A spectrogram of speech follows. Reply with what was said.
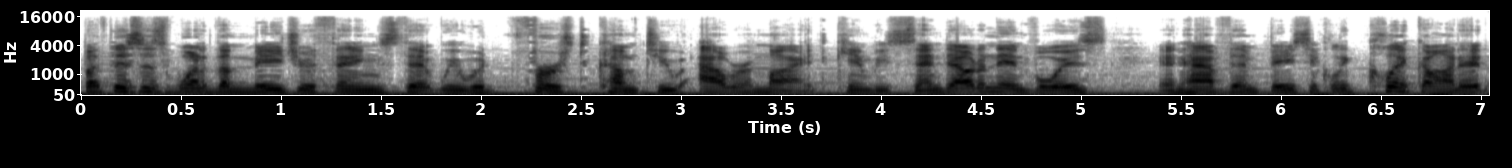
but this is one of the major things that we would first come to our mind. Can we send out an invoice and have them basically click on it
